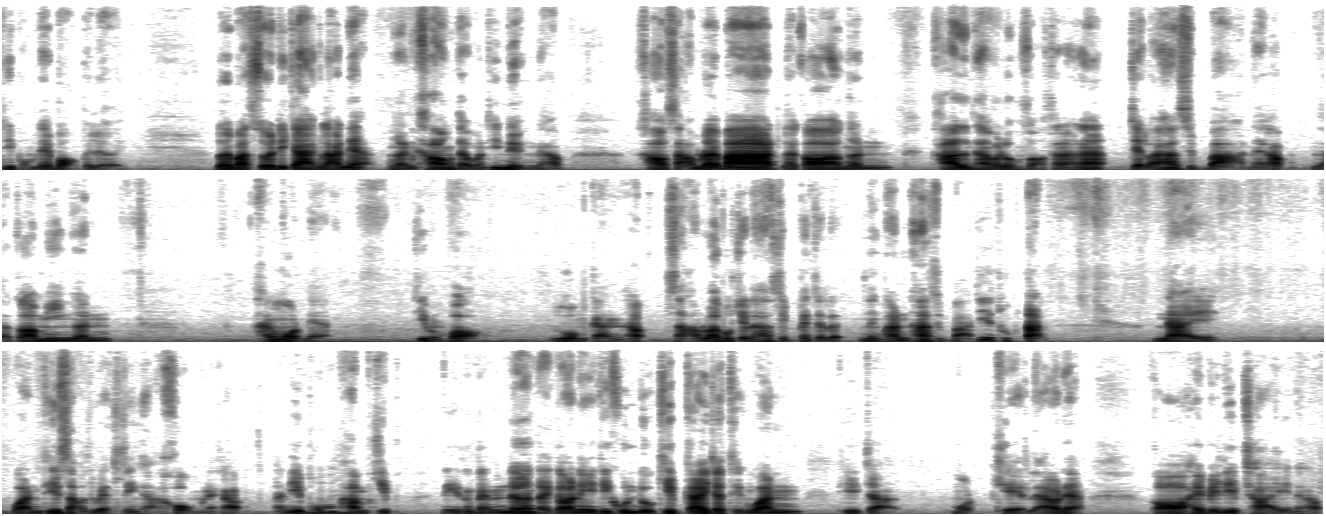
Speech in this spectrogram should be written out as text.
ที่ผมได้บอกไปเลย โดยบัตรสวัสดิการแห่งรัฐเนี่ยเงินเข้าตั้งแต่วันที่ 1 นะครับ เข้า 300 บาท แล้วก็เงินค่าเดินทางไปลงสองสาธารณะ750 บาทนะครับ แล้วก็มีเงินทั้งหมดเนี่ยที่ผมบอกรวมกันครับ300บวก750 เป็น1,050 บาทที่จะถูกตัดในวันที่ 31 สิงหาคมนะครับ อันนี้ผมทำคลิปนี้ตั้งแต่เนิ่นๆแต่กรณีที่คุณดูคลิปใกล้จะถึงวันที่จะหมดเขตแล้วเนี่ย ก็ให้ไปรีบใช้นะครับ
